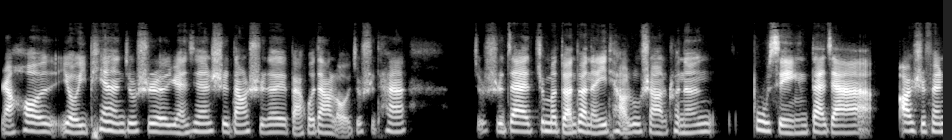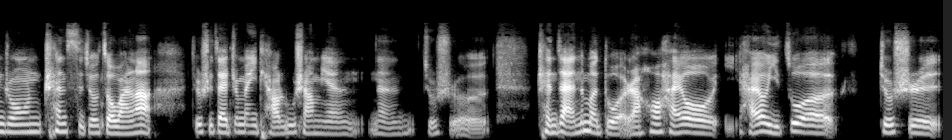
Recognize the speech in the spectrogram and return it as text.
然后有一片就是原先是当时的百货大楼，就是他就是在这么短短的一条路上，可能。步行，大家二十分钟撑死就走完了，就是在这么一条路上面，能就是承载那么多，然后还有还有一座，就是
